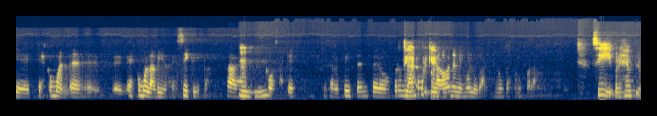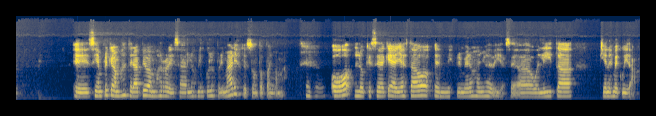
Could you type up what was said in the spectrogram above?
es, como el, eh, eh, es como la vida, es cíclica, ¿sabes? Cosas que, se repiten, pero, pero nunca estamos parados en el mismo lugar, nunca estamos parados. Sí, por ejemplo, eh, siempre que vamos a terapia vamos a revisar los vínculos primarios que son papá y mamá o lo que sea que haya estado en mis primeros años de vida, sea abuelita, quienes me cuidaban,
